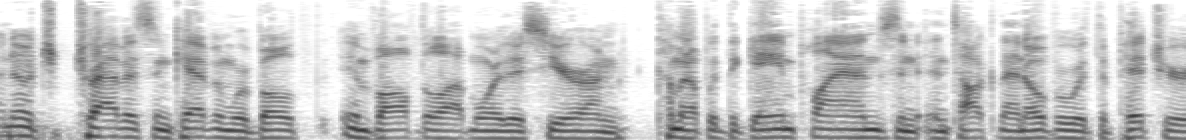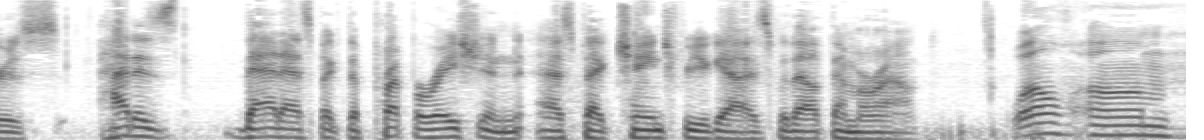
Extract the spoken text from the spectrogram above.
I know Travis and Kevin were both involved a lot more this year on coming up with the game plans and, and talking that over with the pitchers. How does that aspect, the preparation aspect, change for you guys without them around? Well, um,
